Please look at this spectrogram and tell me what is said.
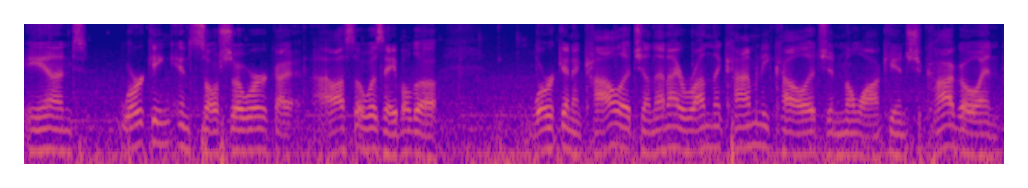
And working in social work, I, I also was able to work in a college, and then I run the comedy college in Milwaukee and Chicago. And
